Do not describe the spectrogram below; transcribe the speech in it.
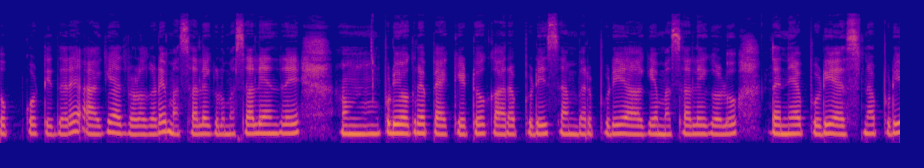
ಕಪ್ ಕೊಟ್ಟಿದ್ದಾರೆ. ಹಾಗೆ ಅದರೊಳಗಡೆ ಮಸಾಲೆಗಳು, ಮಸಾಲೆ ಅಂದರೆ ಪುಳಿಯೋಗರೆ ಪ್ಯಾಕೆಟು, ಖಾರ ಪುಡಿ, ಸಾಂಬಾರು ಪುಡಿ, ಹಾಗೆ ಮಸಾಲೆಗಳು, ಧನಿಯಾ ಪುಡಿ ಅರಿಶಿನ ಪುಡಿ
